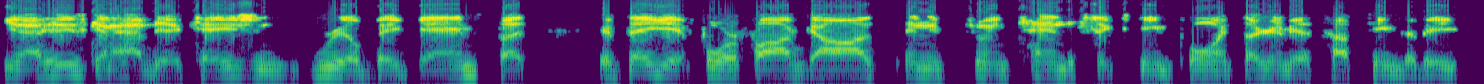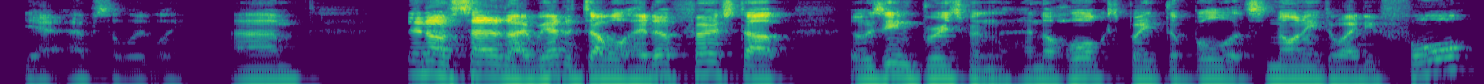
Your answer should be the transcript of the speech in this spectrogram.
you know, he's going to have the occasion real big games, but if they get four or five guys in between 10 to 16 points, they're going to be a tough team to beat. Yeah, absolutely. Um, then on Saturday, we had a double header. First up, it was in Brisbane, and the Hawks beat the Bullets 90 to 84.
